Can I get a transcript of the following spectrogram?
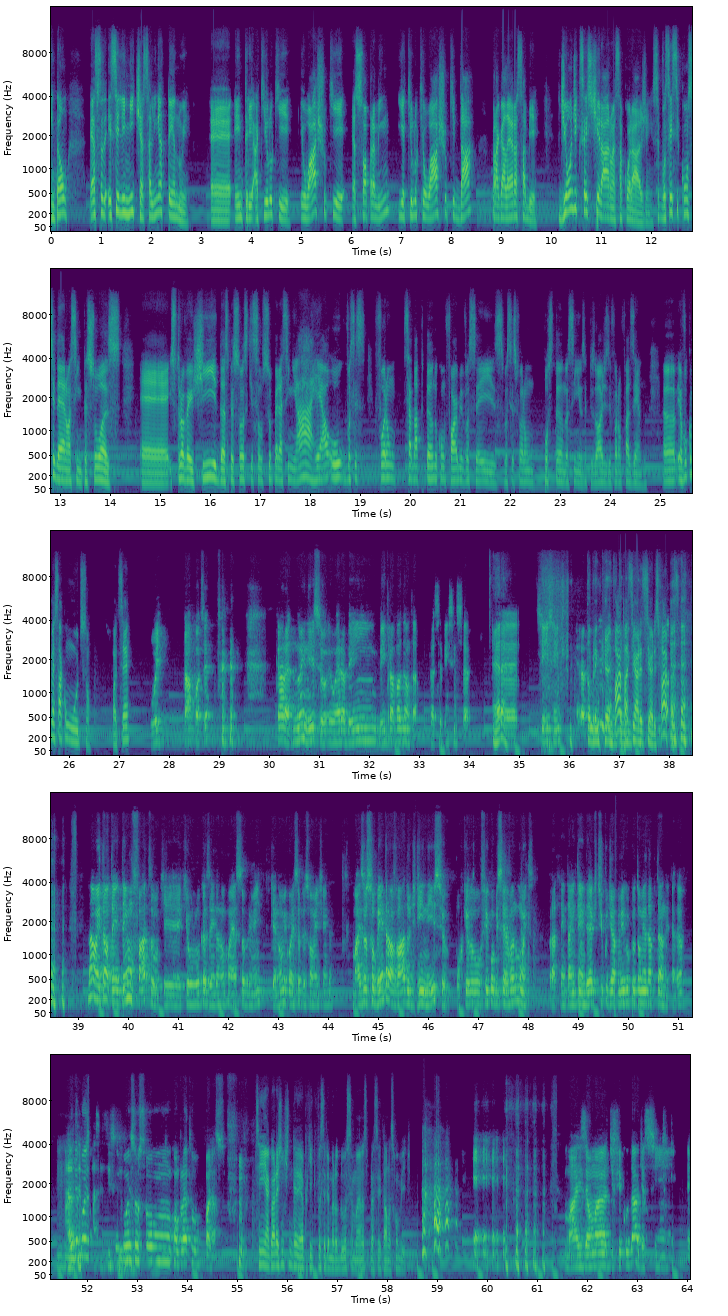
Então, essa, esse limite, essa linha tênue é, entre aquilo que eu acho que é só para mim e aquilo que eu acho que dá pra galera saber. De onde que vocês tiraram essa coragem? Vocês se consideram, assim, pessoas é, extrovertidas, pessoas que são super assim, ah, real, ou vocês foram se adaptando conforme vocês vocês foram postando assim os episódios e foram fazendo. Ah, eu vou começar com o Hudson, pode ser? Oi, tá? Pode ser? Cara, no início eu era bem, bem travadão, tá? Pra ser bem sincero. Era? É, sim, sim. Era Tô brincando. Farpa, senhoras e senhores, farpa. Não, então, tem, tem um fato que, que o Lucas ainda não conhece sobre mim, que não me conheceu pessoalmente ainda. Mas eu sou bem travado de início, porque eu fico observando muito, Pra tentar entender a que tipo de amigo que eu tô me adaptando, entendeu? Uhum. Aí depois-. Depois eu sou um completo palhaço. Sim, agora a gente entendeu por que que você demorou duas semanas pra aceitar o nosso convite. Mas é uma dificuldade, assim.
